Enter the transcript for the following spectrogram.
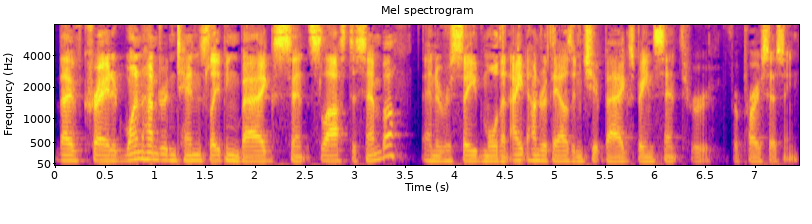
They've created 110 sleeping bags since last December and have received more than 800,000 chip bags being sent through for processing.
